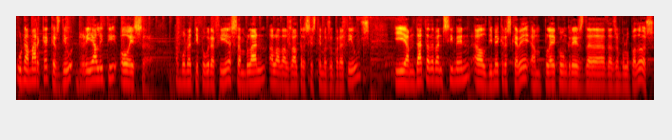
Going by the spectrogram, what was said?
una marca que es diu Reality OS, amb una tipografia semblant a la dels altres sistemes operatius i amb data de venciment el dimecres que ve, en ple congrés de desenvolupadors.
